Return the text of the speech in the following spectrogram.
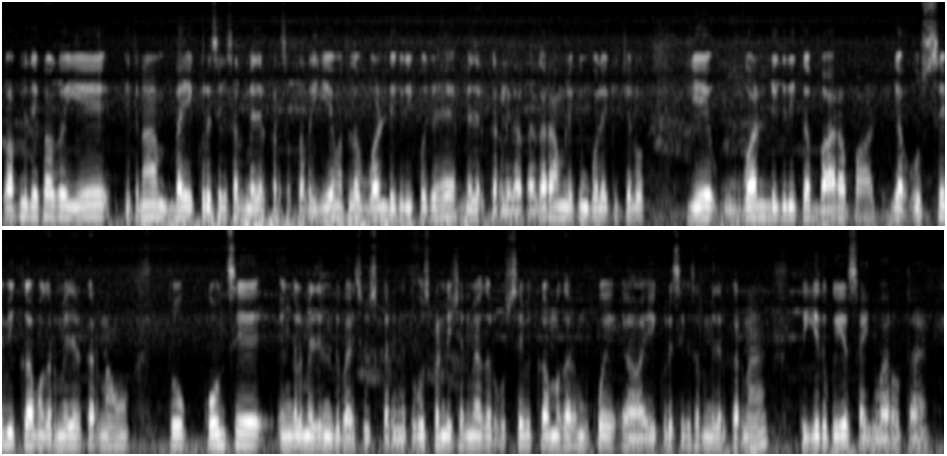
तो आपने देखा होगा ये कितना भाई एक्यूरेसी के साथ मेजर कर सकता था। ये मतलब वन डिग्री को जो है मेजर कर लेता था। अगर हम लेकिन बोले कि चलो ये वन डिग्री का बारह पार्ट या उससे भी कम अगर मेजर करना हो तो कौन से एंगल मेजरिंग डिवाइस यूज़ करेंगे? तो उस कंडीशन में अगर उससे भी कम अगर हमको एक्यूरेसी के साथ मेजर करना है तो ये देखो ये साइन वार होता है।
